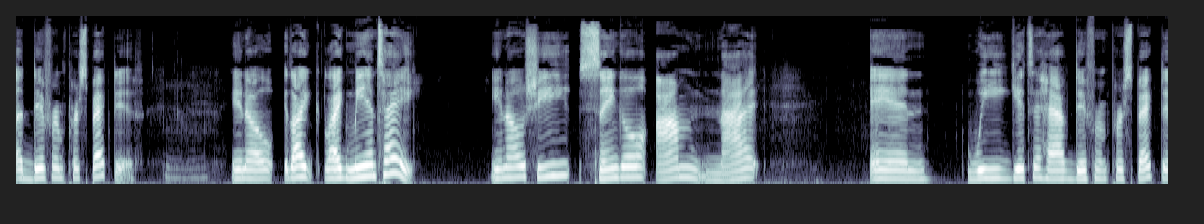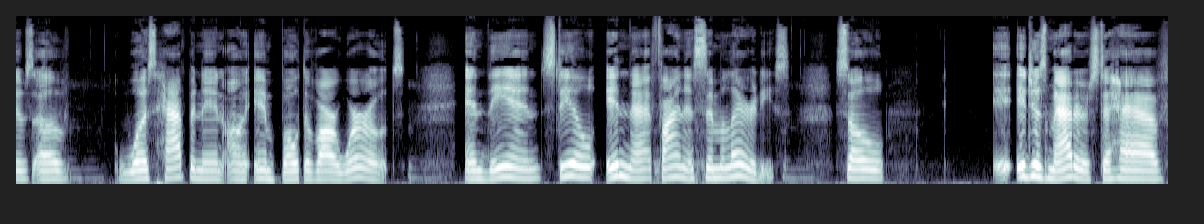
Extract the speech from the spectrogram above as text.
a different perspective. Mm-hmm. You know, like like me and Tay. You know, she single, I'm not and we get to have different perspectives of mm-hmm. what's happening on in both of our worlds. Mm-hmm and then still in that finding similarities. Mm-hmm. So it, it, just matters to have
